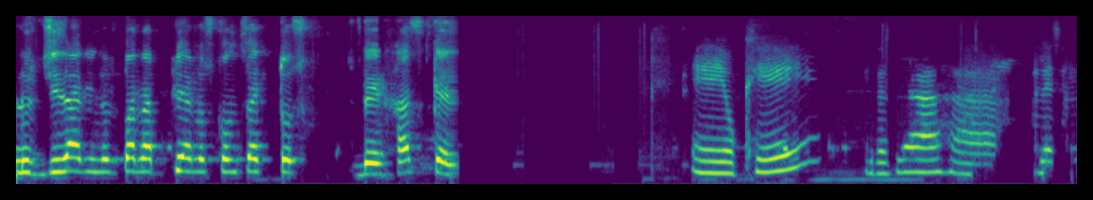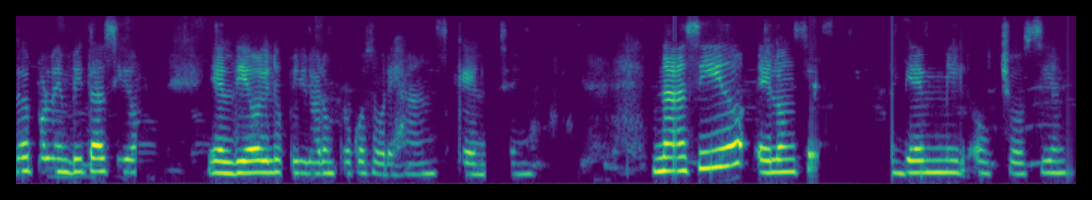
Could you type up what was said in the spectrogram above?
Luz Gidari nos van a ampliar los conceptos de Haskell. Eh, ok, gracias a Alessandro por la invitación. El día de hoy le voy a hablar un poco sobre Hans Kelsen. Nacido el 11 de 1800.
